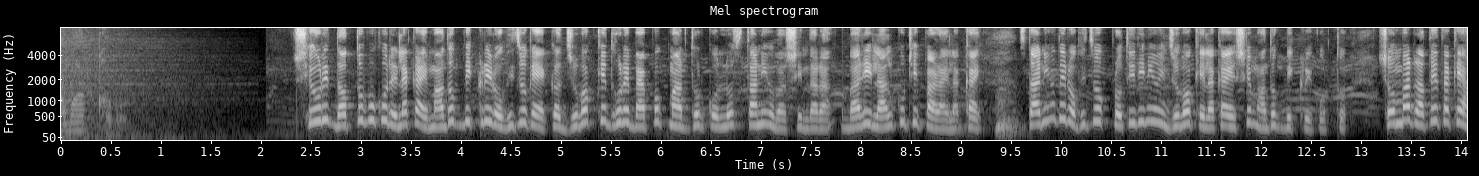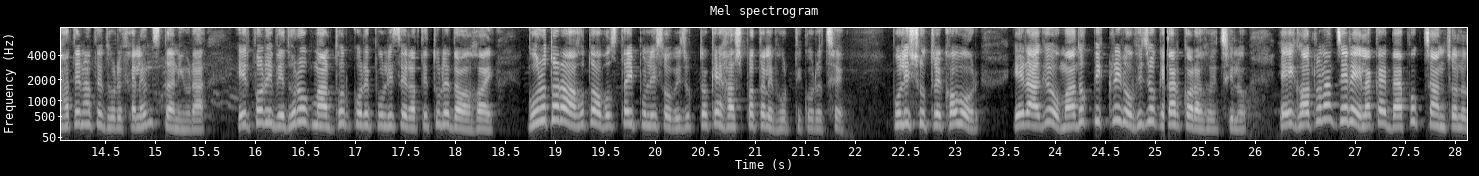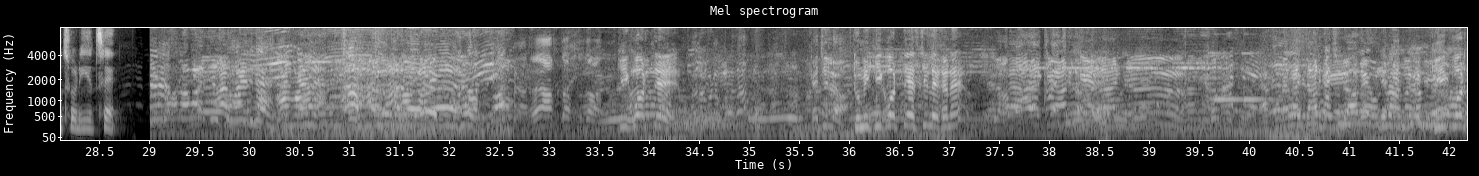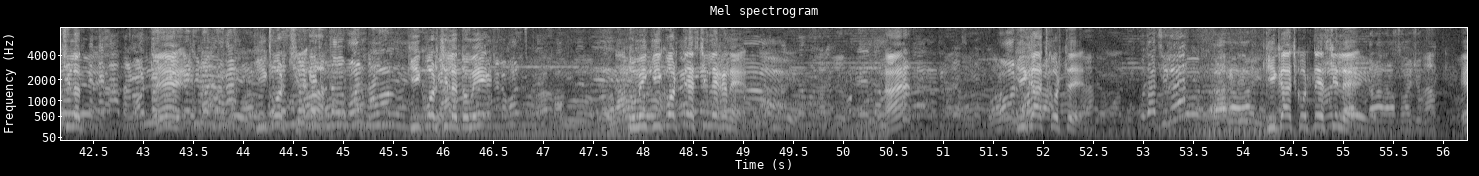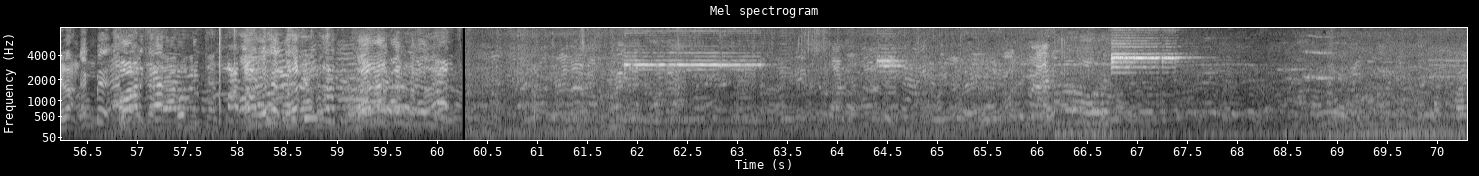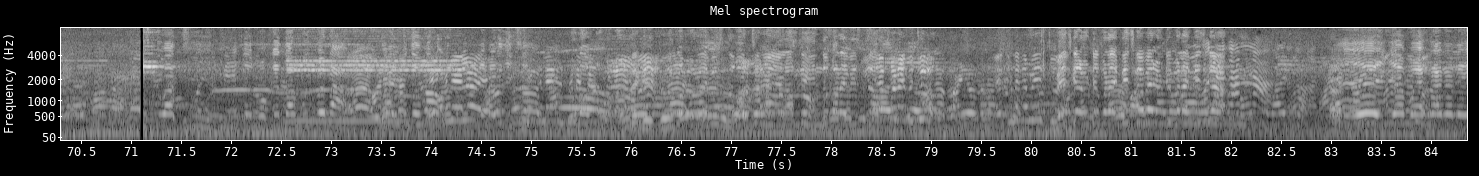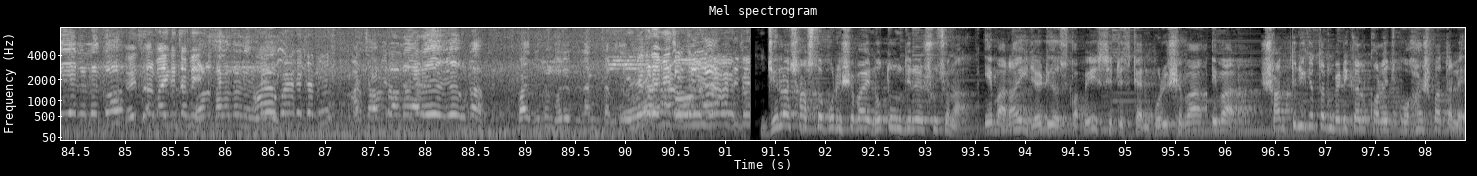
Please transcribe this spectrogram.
আমার খবর। শিউরির দত্তপুকুর এলাকায় মাদক বিক্রির অভিযোগে এক যুবককে ধরে ব্যাপক মারধর করল স্থানীয় বাসিন্দারা। বাড়ি লালকুঠি পাড়া এলাকায়। স্থানীয়দের অভিযোগ, প্রতিদিনই ওই যুবক এলাকায় এসে মাদক বিক্রি করত। সোমবার রাতে তাকে হাতে নাতে ধরে ফেলেন স্থানীয়রা। এরপরে বেধরক মারধর করে পুলিশের রাতে তুলে দেওয়া হয়। গুরুতর আহত অবস্থায় পুলিশ অভিযুক্তকে হাসপাতালে ভর্তি করেছে। পুলিশ সূত্রে খবর, এর আগেও মাদক বিক্রির অভিযোগ তার করা হয়েছিল। এই ঘটনার জেরে এলাকায় ব্যাপক চাঞ্চল্য ছড়িয়েছে। কি করতে? তুমি কি করতে এসেছিলে এখানে? কি করছিল? কি করছিলে? কি করছিলে তুমি? তুমি কি করতে এসেছিলে এখানে? হ্যাঁ? কি কাজ করতে? কি কাজ করতে এসেছিলে এরা লোকে তো আর বুঝবে না দেখি একটু এই যে বাইকটা নিলে, এই জেলা স্বাস্থ্য পরিষেবায় নতুন দিনের সূচনা, এমআরআই, রেডিওস্কোপি, সিটি স্ক্যান পরিষেবা, এবার শান্তিনিকেতন মেডিকেল কলেজ ও হাসপাতালে।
